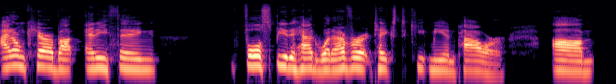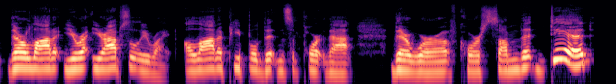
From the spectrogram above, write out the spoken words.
I don't care about anything, full speed ahead, whatever it takes to keep me in power. Um, there are a lot of you're you're absolutely right. A lot of people didn't support that. There were, of course, some that did.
